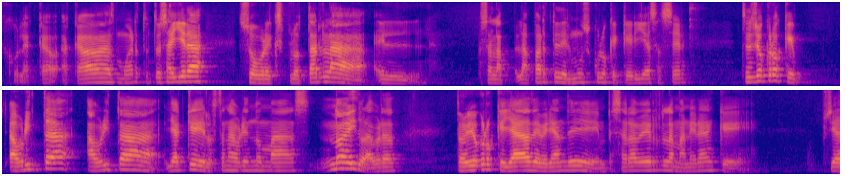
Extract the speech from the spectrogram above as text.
híjole, acaba- acabas muerto. Entonces ahí era sobreexplotar la, el, o sea, la, la parte del músculo que querías hacer. Entonces yo creo que ahorita, ahorita, ya que lo están abriendo más, no he ido, la verdad, pero yo creo que ya deberían de empezar a ver la manera en que, pues ya,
